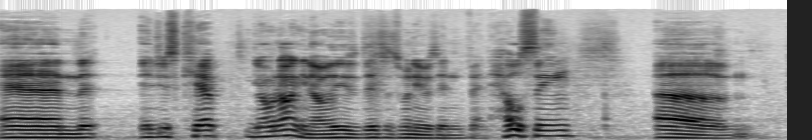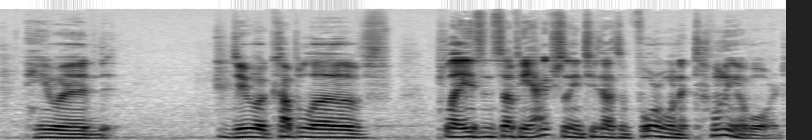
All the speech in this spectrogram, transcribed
and it just kept going on. You know, this is when he was in Van Helsing. Um, he would do a couple of plays and stuff. He actually in 2004 won a Tony Award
